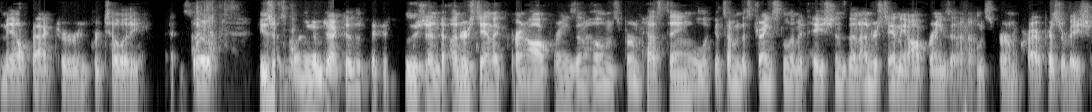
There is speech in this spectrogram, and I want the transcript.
male factor infertility. And so Are learning objectives at the conclusion to understand the current offerings in home sperm testing. We'll look at some of the strengths and limitations, then understand the offerings in home sperm cryopreservation.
